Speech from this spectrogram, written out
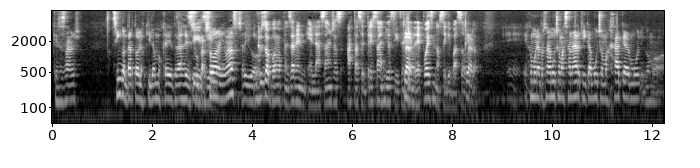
que es Assange, sin contar todos los quilombos que hay detrás de Sí, su sí. persona y demás. O sea, digo, Incluso podemos pensar en, en las Assange hasta hace tres años y se Claro. entiende. Después no sé qué pasó, claro, pero eh, es como una persona mucho más anárquica, mucho más hacker, muy como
